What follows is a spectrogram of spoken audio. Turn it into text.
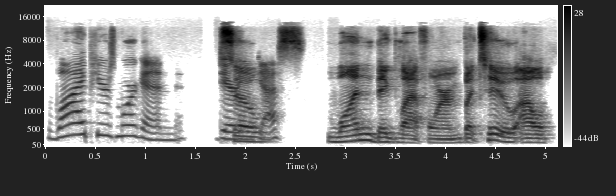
Why Piers Morgan? Dare So- you guess? one big platform but two i'll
